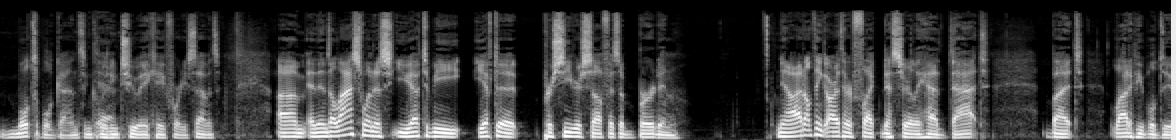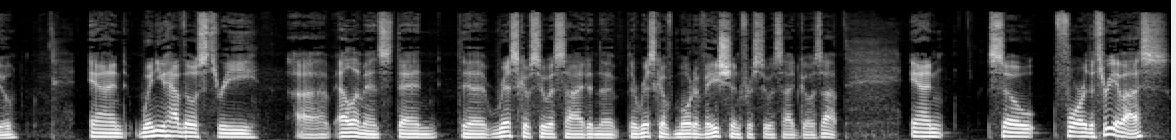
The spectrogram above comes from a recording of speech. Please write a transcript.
multiple guns, including Yeah. two AK-47s. Um, and then the last one is you have to be you have to perceive yourself as a burden. Now, I don't think Arthur Fleck necessarily had that, but a lot of people do. And when you have those three uh, elements, then the risk of suicide and the, the risk of motivation for suicide goes up. And so for the three of us,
